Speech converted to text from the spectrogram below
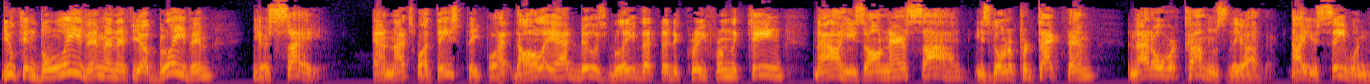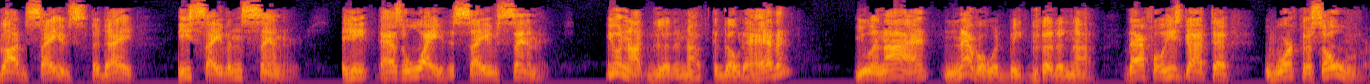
You can believe Him, and if you believe Him, you're saved. And that's what these people had. All they had to do is believe that the decree from the king, now He's on their side. He's going to protect them, and that overcomes the other. Now you see, when God saves today, He's saving sinners. He has a way to save sinners. You're not good enough to go to heaven. You and I never would be good enough. Therefore, He's got to work us over.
